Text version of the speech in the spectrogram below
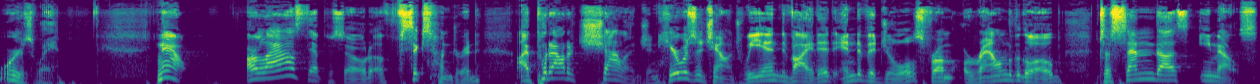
Warriors Way. Now, our last episode of 600, I put out a challenge, and here was a challenge. We invited individuals from around the globe to send us emails.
